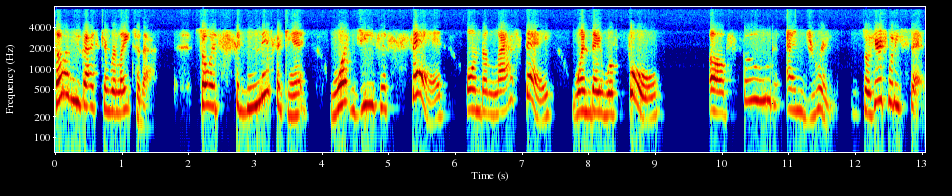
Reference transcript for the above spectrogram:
Some of you guys can relate to that. So it's significant what Jesus said on the last day when they were full of food and drink. So here's what he says.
